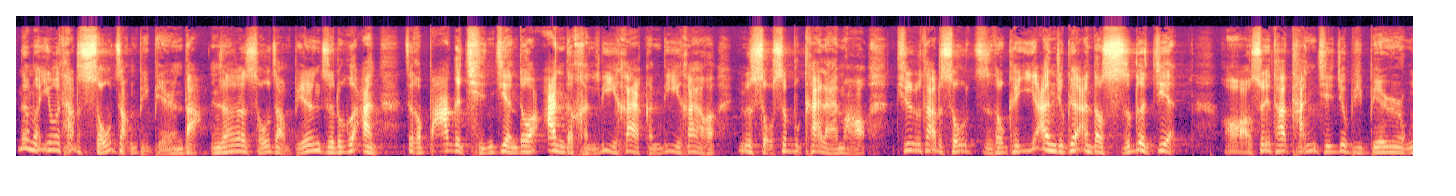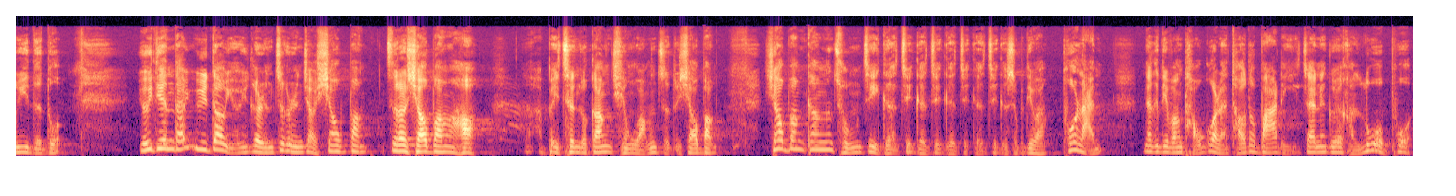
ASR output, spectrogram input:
那么因为他的手掌比别人大，你知道他的手掌，别人只能够按这个八个琴键都按得很厉害，很厉害哈，因为手伸不开来嘛哈。其实他的手指头可以一按就可以按到十个键。哦，所以他弹琴就比别人容易得多。有一天，他遇到有一个人，这个人叫肖邦，知道肖邦哈？被称作钢琴王子的肖邦。肖邦刚刚从这个这个这个这个这个什么地方？波兰那个地方逃过来，逃到巴黎，在那个很落魄，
